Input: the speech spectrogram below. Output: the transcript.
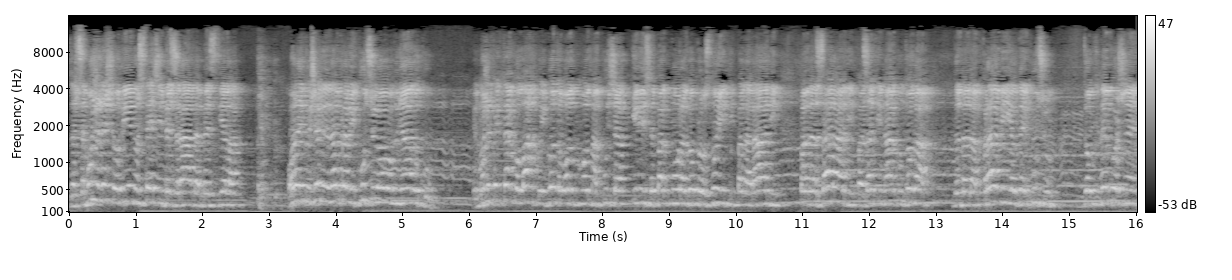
Zar se može nešto vrijedno steći bez rada, bez dijela? Onaj koji želi da napravi kuću na ovom dunjaluku, jer može tek tako lahko i gotovo od, odmah kuća, ili se pak mora dobro oznojiti pa da radi, pa da zaradi, pa zatim nakon toga da, da, da pravi jel da je kuću dok ne počne,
